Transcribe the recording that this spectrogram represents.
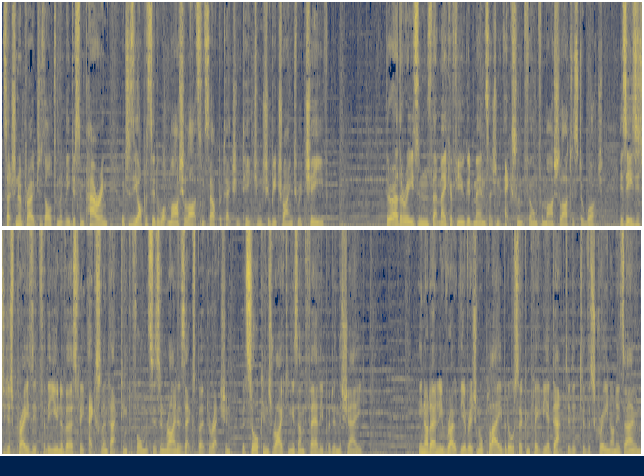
Such an approach is ultimately disempowering, which is the opposite of what martial arts and self protection teaching should be trying to achieve. There are other reasons that make A Few Good Men such an excellent film for martial artists to watch. It's easy to just praise it for the universally excellent acting performances and Reiner's expert direction, but Sorkin's writing is unfairly put in the shade. He not only wrote the original play, but also completely adapted it to the screen on his own.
